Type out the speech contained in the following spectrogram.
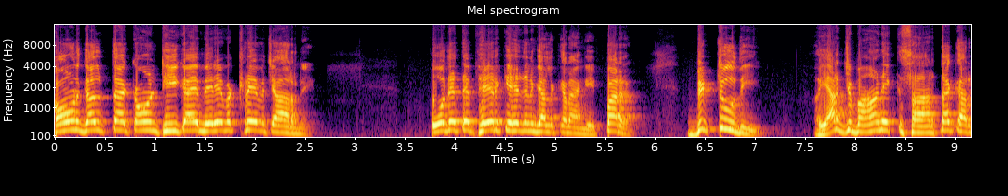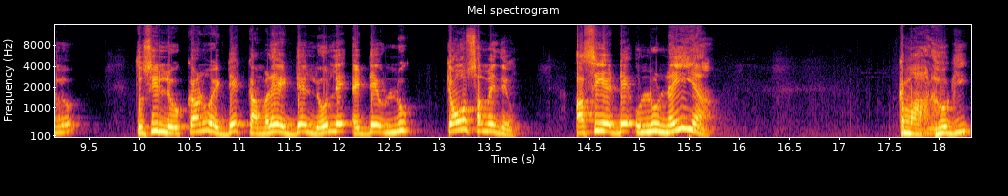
ਕੌਣ ਗਲਤ ਹੈ, ਕੌਣ ਠੀਕ ਹੈ, ਇਹ ਮੇਰੇ ਵੱਖਰੇ ਵਿਚਾਰ ਨੇ। ਉਹਦੇ ਤੇ ਫੇਰ ਕਿਸੇ ਦਿਨ ਗੱਲ ਕਰਾਂਗੇ। ਪਰ ਬਿੱਟੂ ਦੀ ਯਾਰ ਜ਼ਬਾਨ ਇੱਕ ਸਾਰਤਾ ਕਰ ਲੋ ਤੁਸੀਂ ਲੋਕਾਂ ਨੂੰ ਐਡੇ ਕਮਲੇ, ਐਡੇ ਲੋਲੇ, ਐਡੇ ਉੱਲੂ ਕਿਉਂ ਸਮਝਦੇ ਹੋ? ਅਸੀਂ ਐਡੇ ਉੱਲੂ ਨਹੀਂ ਆ ਕਮਾਲ ਹੋ ਗਈ।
